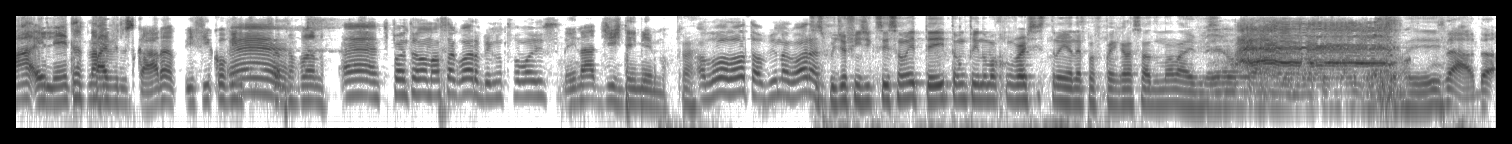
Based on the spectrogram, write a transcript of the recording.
Ah, ele entra na live dos caras e fica ouvindo o que É. os caras tão falando. É, tipo, entrou na nossa agora, bem quando tu falou isso. Bem na Disney mesmo. Alô, alô, tá ouvindo agora? Vocês podiam fingir que vocês são ET e estão tendo uma conversa estranha, né? Pra ficar engraçado na live. Meu tá Não, não.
